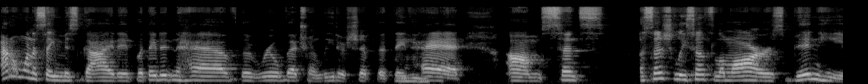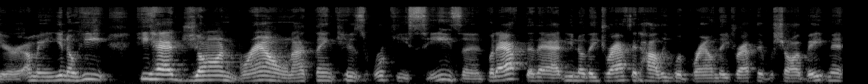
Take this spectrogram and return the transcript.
I don't want to say misguided, but they didn't have the real veteran leadership that they've mm-hmm. had um, since essentially since Lamar's been here. I mean, you know, he he had John Brown, I think his rookie season, but after that, you know, they drafted Hollywood Brown, they drafted Rashod Bateman,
